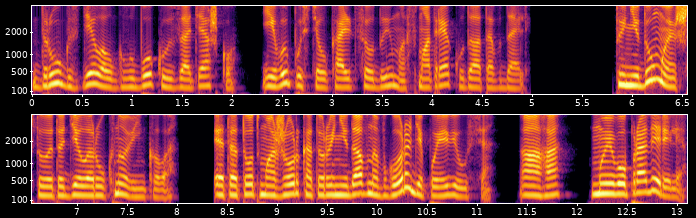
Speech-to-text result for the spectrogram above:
Друг сделал глубокую затяжку и выпустил кольцо дыма, смотря куда-то вдаль. Ты не думаешь, что это дело рук новенького? Это тот мажор, который недавно в городе появился? Ага, мы его проверили.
